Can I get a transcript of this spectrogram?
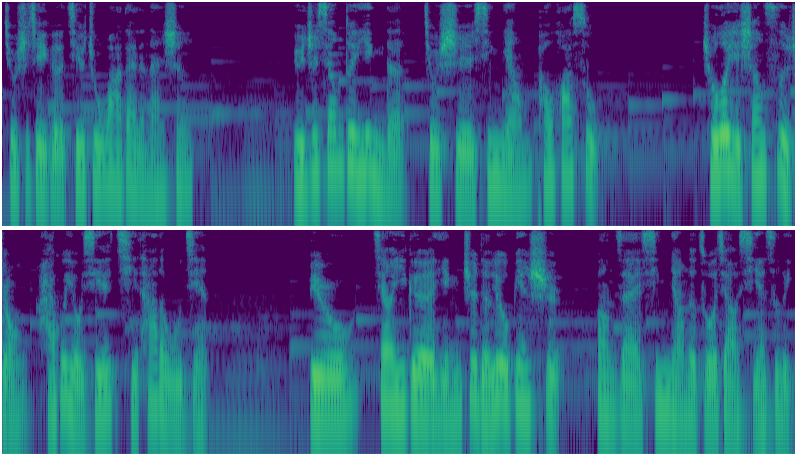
就是这个接住袜带的男生，与之相对应的就是新娘抛花束。除了以上四种，还会有些其他的物件，比如将一个银质的六便士放在新娘的左脚鞋子里，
